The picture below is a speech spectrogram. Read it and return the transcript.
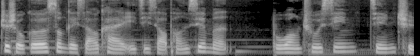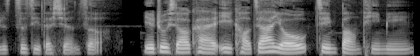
这首歌送给小凯以及小螃蟹们，不忘初心，坚持自己的选择。也祝小凯艺考加油，金榜题名。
